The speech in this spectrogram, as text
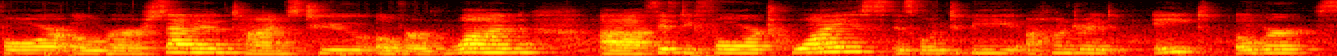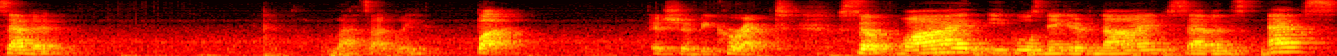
54 over 7 times 2 over 1. Uh, 54 twice is going to be 108 over 7 that's ugly, but it should be correct. So y equals negative 9 sevenths x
